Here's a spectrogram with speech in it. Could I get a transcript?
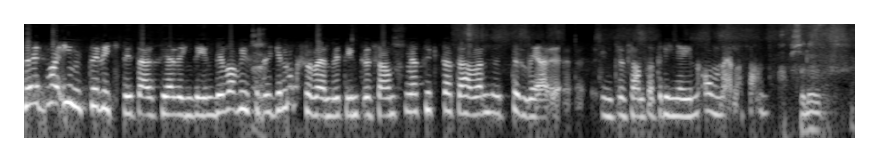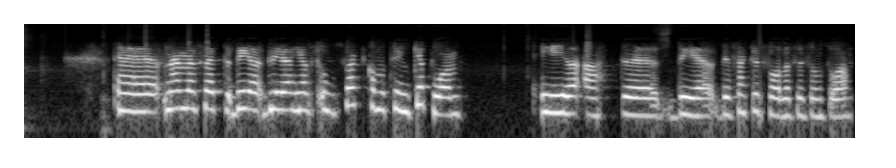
Nej, det var inte riktigt därför jag ringde in. Det var visserligen också väldigt intressant, men jag tyckte att det här var lite mer intressant att ringa in om i alla fall. Absolut. Eh, nej, men för att det, det jag helt osagt kom att tänka på är ju att eh, det, det faktiskt förhåller sig som så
